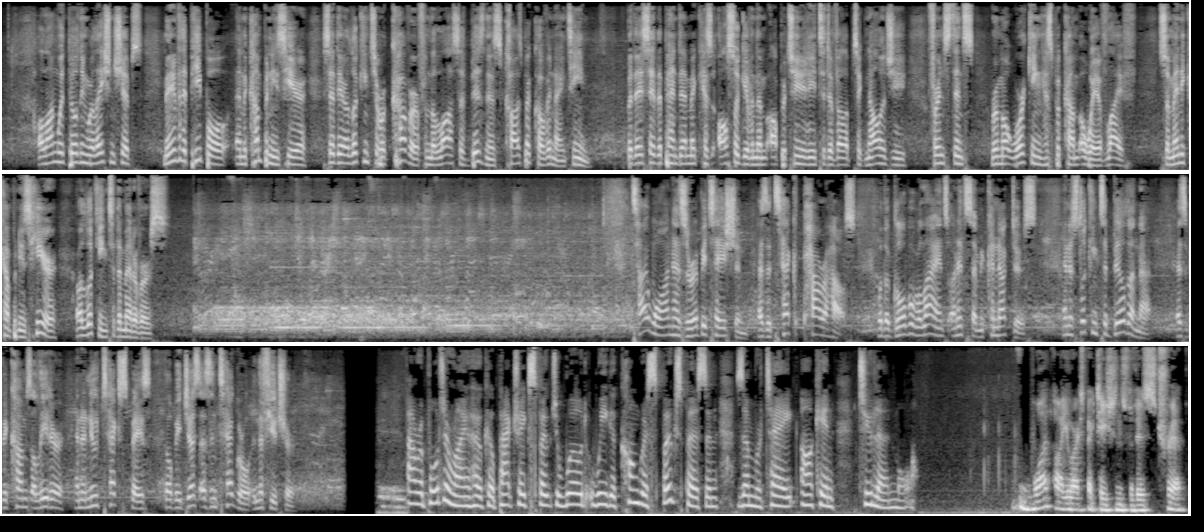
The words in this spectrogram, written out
Along with building relationships, many of the people and the companies here said they are looking to recover from the loss of business caused by COVID 19. But they say the pandemic has also given them opportunity to develop technology. For instance, remote working has become a way of life. So many companies here are looking to the metaverse. Taiwan has a reputation as a tech powerhouse with a global reliance on its semiconductors, and is looking to build on that as it becomes a leader in a new tech space that will be just as integral in the future. Our reporter Ryan Ho Kilpatrick spoke to World Uyghur Congress spokesperson Zumretay Arkin to learn more. What are your expectations for this trip?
